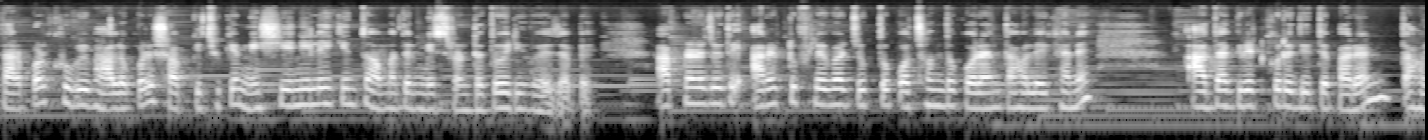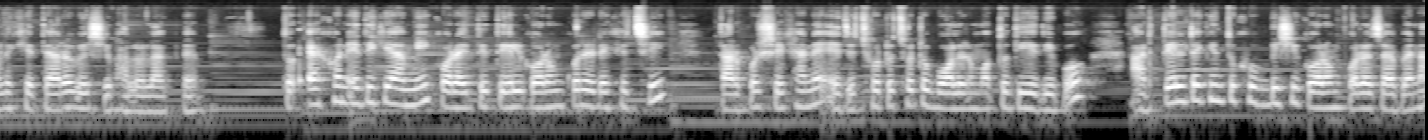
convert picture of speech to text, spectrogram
তারপর খুবই ভালো করে সব কিছুকে মিশিয়ে নিলেই কিন্তু আমাদের মিশ্রণটা তৈরি হয়ে যাবে। আপনারা যদি আরেকটু ফ্লেভারযুক্ত পছন্দ করেন, তাহলে এখানে আদা গ্রেট করে দিতে পারেন, তাহলে খেতে আরও বেশি ভালো লাগবে। তো এখন এদিকে আমি কড়াইতে তেল গরম করে রেখেছি, তারপর সেখানে এই যে ছোট ছোট বলের মতো দিয়ে দিব। আর তেলটা কিন্তু খুব বেশি গরম করা যাবে না,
